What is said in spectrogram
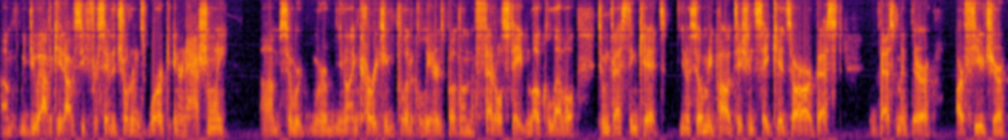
Um, we do advocate, obviously, for Save the Children's work internationally. Um, so we're, we're you know encouraging political leaders both on the federal, state, and local level to invest in kids. You know, so many politicians say kids are our best investment; they're our future.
